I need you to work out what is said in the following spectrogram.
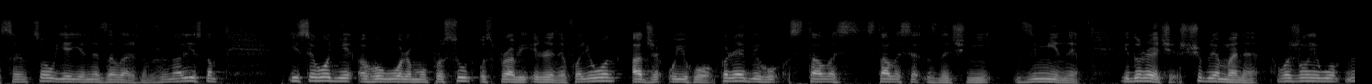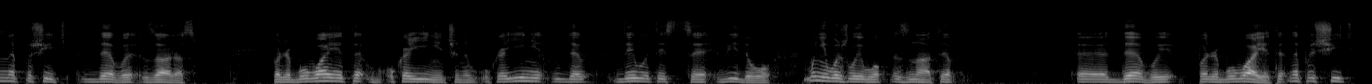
Серцов, я є незалежним журналістом. І сьогодні говоримо про суд у справі Ірини Фаріон, адже у його перебігу сталося, сталися значні зміни. І до речі, що для мене важливо, напишіть, де ви зараз перебуваєте в Україні чи не в Україні, де дивитесь це відео. Мені важливо знати, е, де ви перебуваєте. Напишіть,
